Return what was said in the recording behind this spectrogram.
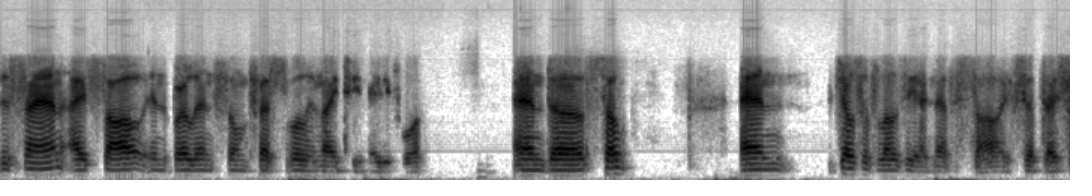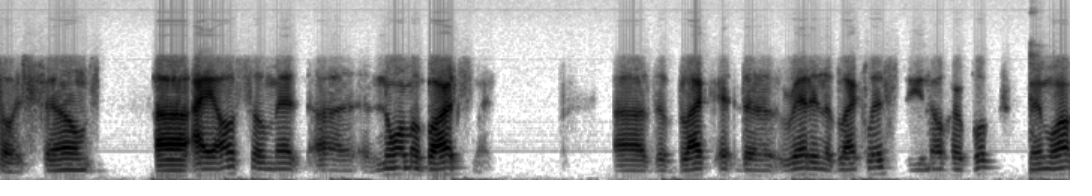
Dassin, I saw in the Berlin Film Festival in 1984, and uh, so, and Joseph Losey I never saw except I saw his films. Uh, I also met uh, Norma Barzman, uh, the black, the Red and the Blacklist. Do you know her book memoir?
